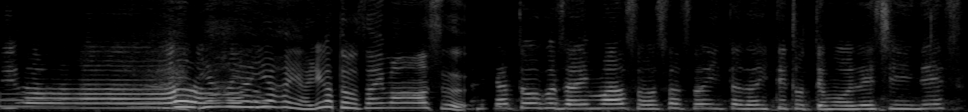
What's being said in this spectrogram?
ちは。いやいやいやいや、ありがとうございます。ありがとうございます。お誘いいただいてとっても嬉しいです。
